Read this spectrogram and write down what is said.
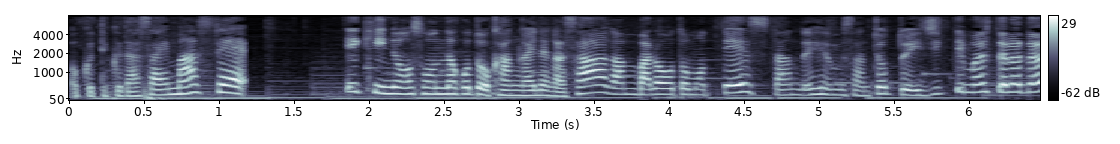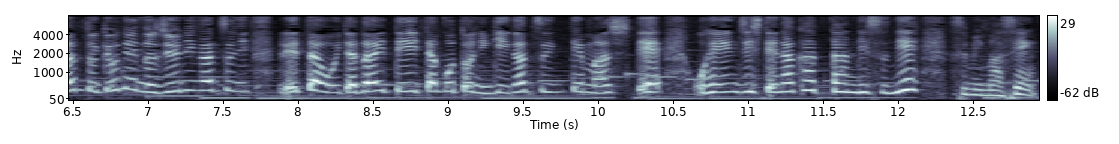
送ってくださいませ。で、昨日そんなことを考えながらさあ頑張ろうと思って、スタンド FM さんちょっといじってましたら、なんと去年の12月にレターをいただいていたことに気がついてまして、お返事してなかったんですね。すみません。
